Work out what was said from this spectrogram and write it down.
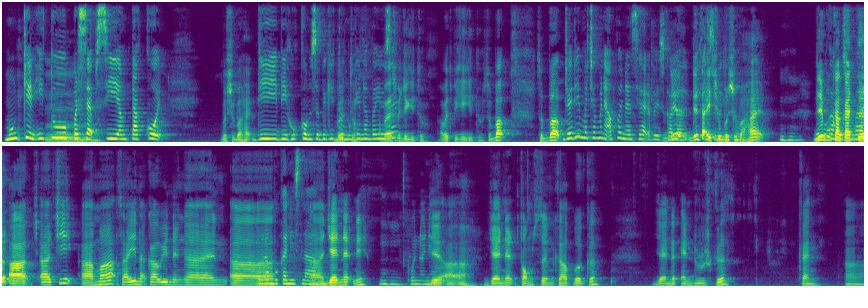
Mungkin itu Hmm. persepsi yang takut Bersyubhat. di dihukum sebegitu Betul. mungkin Abayus. Abang Eh? rasa macam gitu. Abang terfikir gitu. Sebab sebab Jadi macam mana apa nasihat Abayus dia, kalau dia tak fikir isu sebegitu? bersyubhat. Mhm. Dia, bukan, kata ah uh, cik uh, mak saya nak kahwin dengan uh, Orang bukan Islam. uh, Janet ni. Mhm, kononnya. Dia uh, uh, Janet Thompson ke apa ke? Janet Andrews ke? Kan? Uh,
